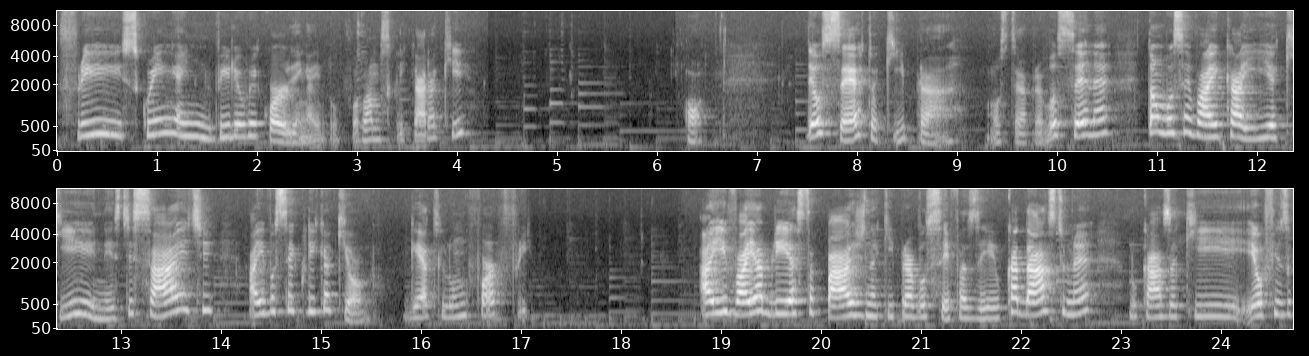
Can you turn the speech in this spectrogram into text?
Free Screen and Video Recording. Aí vamos clicar aqui. Ó, deu certo aqui para mostrar para você, né? Então você vai cair aqui neste site, aí você clica aqui, ó, Get Loom for Free. Aí vai abrir essa página aqui para você fazer o cadastro, né? No caso aqui, eu fiz o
